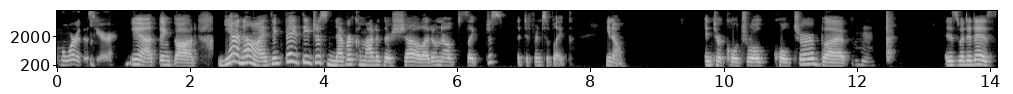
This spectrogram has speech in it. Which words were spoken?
Amor this year. Yeah, thank God. Yeah, no, I think they they just never come out of their shell. I don't know if it's like just a difference of like, you know, intercultural culture, but hmm it is what it is.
